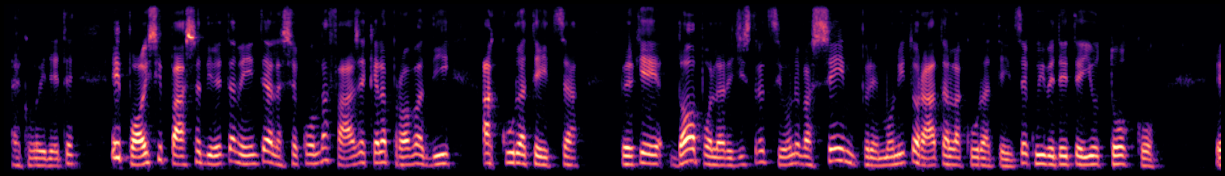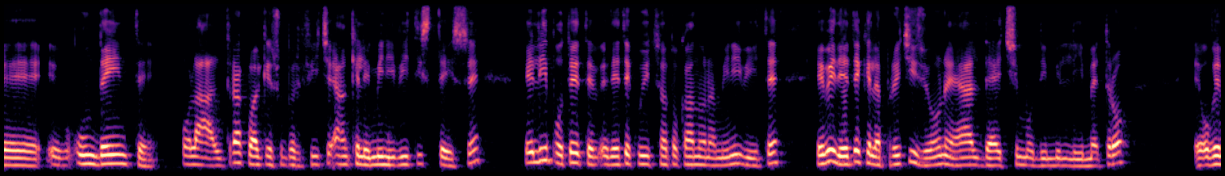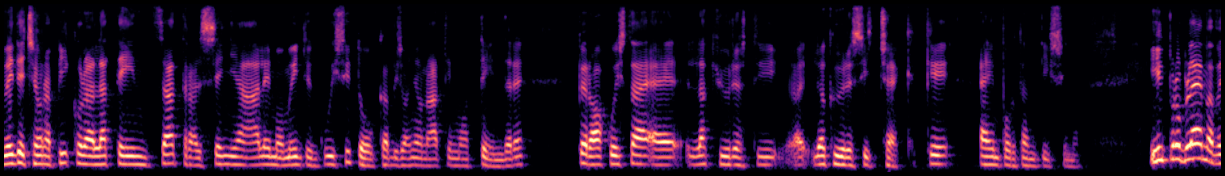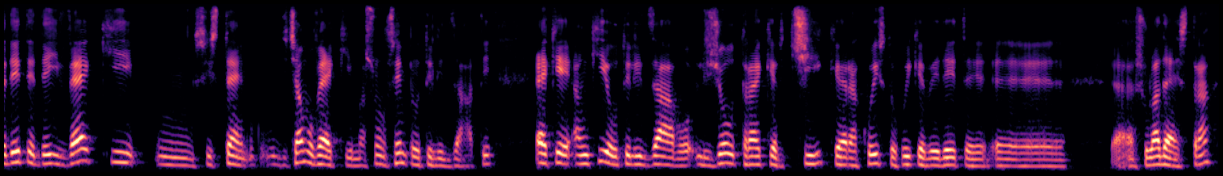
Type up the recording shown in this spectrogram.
Ecco, vedete? E poi si passa direttamente alla seconda fase che è la prova di accuratezza, perché dopo la registrazione va sempre monitorata l'accuratezza. E qui vedete io tocco eh, un dente o l'altra, qualche superficie, anche le mini viti stesse, e lì potete, vedete qui sto toccando una mini vite, e vedete che la precisione è al decimo di millimetro, e ovviamente c'è una piccola latenza tra il segnale e il momento in cui si tocca, bisogna un attimo attendere, però questa è l'accuracy, l'accuracy check che è importantissimo. Il problema, vedete, dei vecchi mh, sistemi, diciamo vecchi, ma sono sempre utilizzati, è che anch'io utilizzavo il Joe Tracker C, che era questo qui che vedete eh, eh, sulla destra,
